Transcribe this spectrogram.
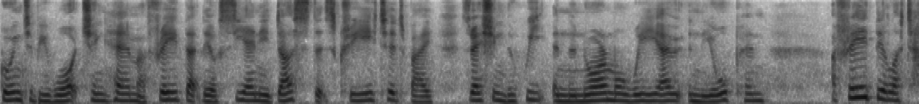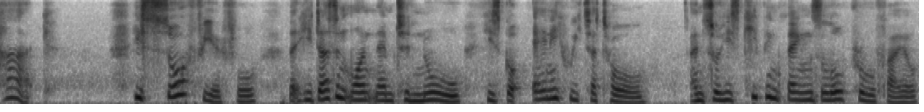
going to be watching him, afraid that they'll see any dust that's created by threshing the wheat in the normal way out in the open, afraid they'll attack. He's so fearful that he doesn't want them to know he's got any wheat at all. And so he's keeping things low profile.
